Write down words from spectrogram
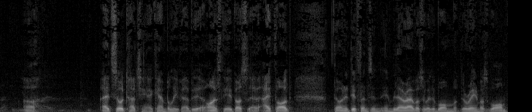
that give you? Oh. It's so touching. I can't believe it. Honestly, it was. I thought the only difference in, in Villarreal was that the warm, the rain was warm,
